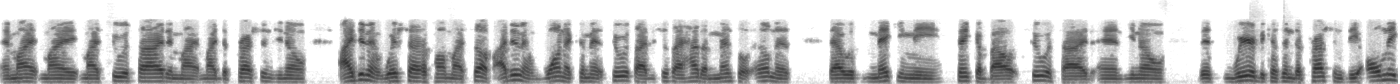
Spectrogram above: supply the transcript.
And my my my suicide and my my depressions, you know, I didn't wish that upon myself. I didn't want to commit suicide. It's just I had a mental illness that was making me think about suicide. And you know, it's weird because in depressions, the only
